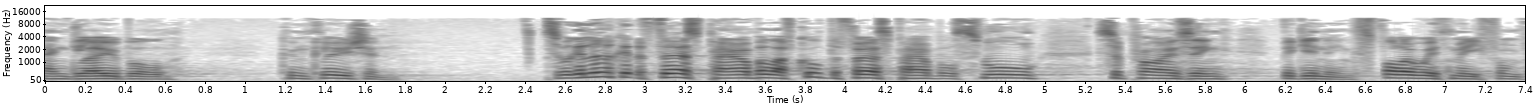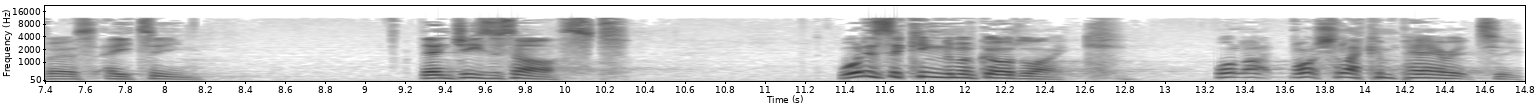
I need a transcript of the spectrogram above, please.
and global conclusion. So we're going to look at the first parable. I've called the first parable Small, Surprising Beginnings. Follow with me from verse 18. Then Jesus asked, What is the kingdom of God like? What, what shall I compare it to?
